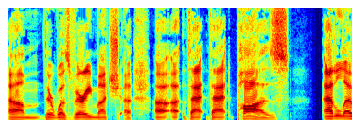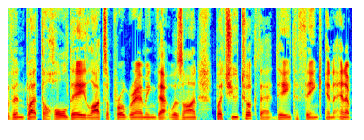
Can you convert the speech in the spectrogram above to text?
Um, there was very much uh, uh, uh, that that pause at 11 but the whole day lots of programming that was on but you took that day to think and and, a,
